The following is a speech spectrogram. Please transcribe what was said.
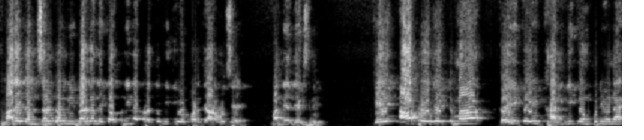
મારે કન્સલ્ટન્ટ વિભાગ અને કંપનીના પ્રતિનિધિઓ પર જાણવું છે માન્ય અધ્યક્ષશ્રી કે આ પ્રોજેક્ટમાં કઈ કઈ ખાનગી કંપનીઓના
